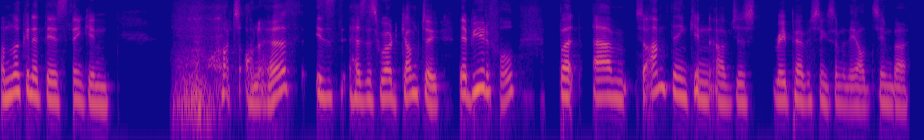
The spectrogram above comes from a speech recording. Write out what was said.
I'm looking at this thinking, what on earth is has this world come to? They're beautiful, but um, so I'm thinking of just repurposing some of the old timber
